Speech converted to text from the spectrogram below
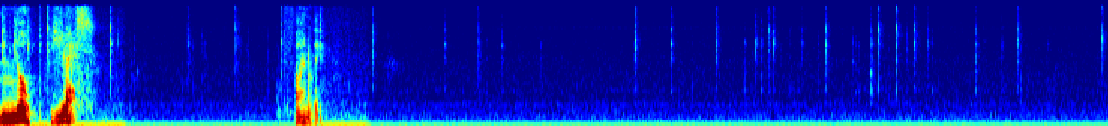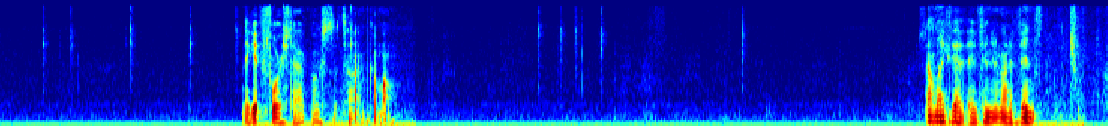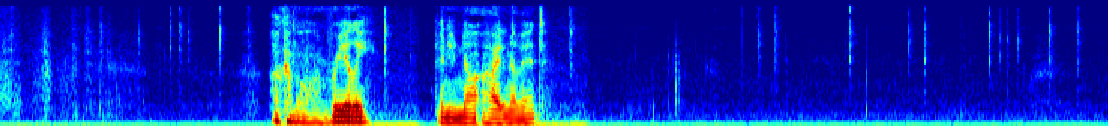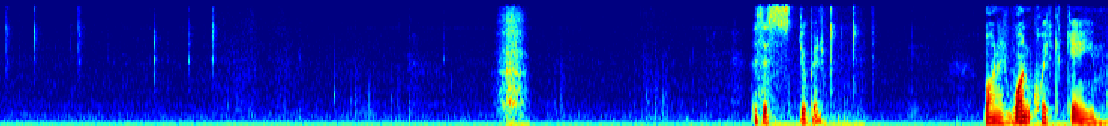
No, yes. Finally. They get forced out most of the time. Come on. It's not like they have infinite amount of vents. Come on. Really? Can you not hide an event? This is stupid. Wanted one quick game.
